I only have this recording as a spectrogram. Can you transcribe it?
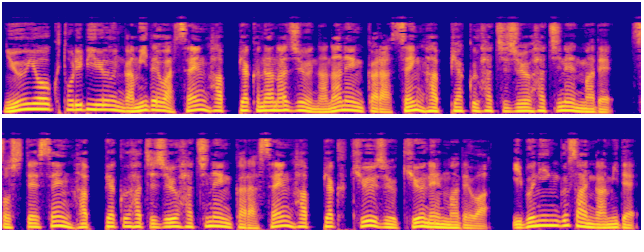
ニューヨークトリビューン紙では1877年から1888年まで、そして1888年から1899年までは、イブニングサン紙で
